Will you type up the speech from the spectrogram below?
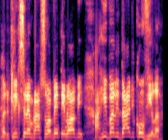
Mas eu queria que você lembrasse 99 a rivalidade com o Vila.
